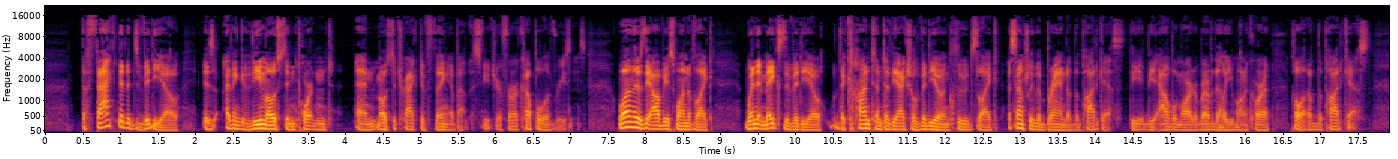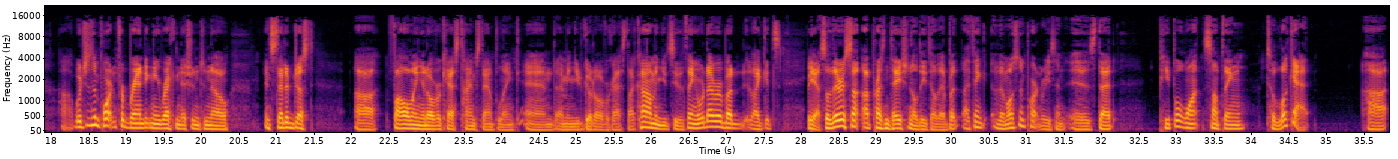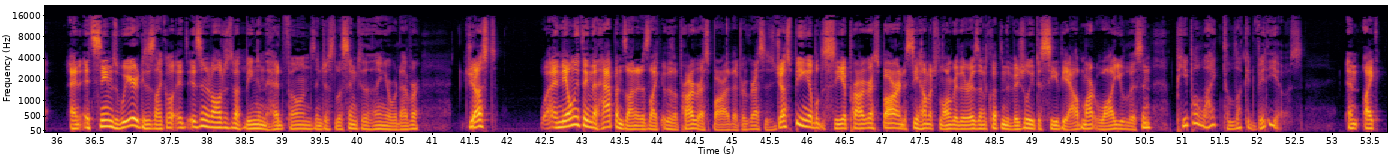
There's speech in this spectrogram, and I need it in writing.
The fact that it's video is, I think, the most important and most attractive thing about this feature for a couple of reasons. One, there's the obvious one of like, when it makes the video, the content of the actual video includes like essentially the brand of the podcast, the the album art or whatever the hell you want to call it, call it of the podcast uh, which is important for branding and recognition to know instead of just uh, following an Overcast timestamp link. And I mean, you'd go to overcast.com and you'd see the thing or whatever, but like it's, but yeah, so there is a presentational detail there. But I think the most important reason is that people want something to look at. Uh, and it seems weird because it's like, well, isn't it all just about being in the headphones and just listening to the thing or whatever? Just and the only thing that happens on it is like there's a progress bar that progresses. Just being able to see a progress bar and to see how much longer there is in a clip individually to see the album art while you listen, people like to look at videos. And like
